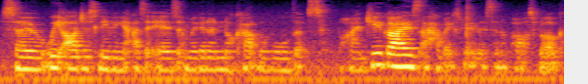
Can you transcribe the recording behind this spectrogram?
So we are just leaving it as it is and we're going to knock out the wall that's behind you guys. I have explained this in a past vlog.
